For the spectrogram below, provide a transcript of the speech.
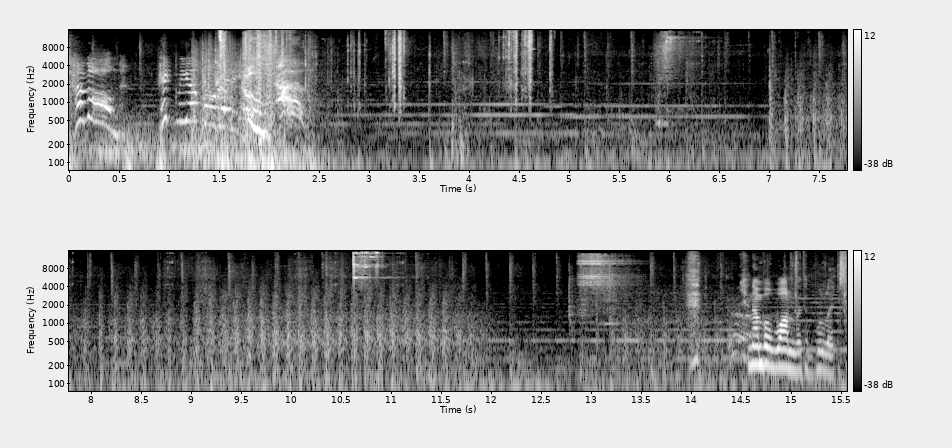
I'm out. On, pick me up already. Ah! Number one with a bullet.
